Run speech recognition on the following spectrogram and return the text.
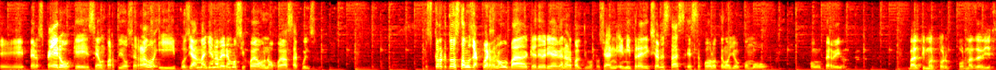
Eh, pero espero que sea un partido cerrado y pues ya mañana veremos si juega o no juega Zach Wilson. Pues creo que todos estamos de acuerdo, ¿no? Va, que debería ganar Baltimore. O sea, en, mi predicción está, este juego lo tengo yo como, como perdido. Baltimore por, por más de 10.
